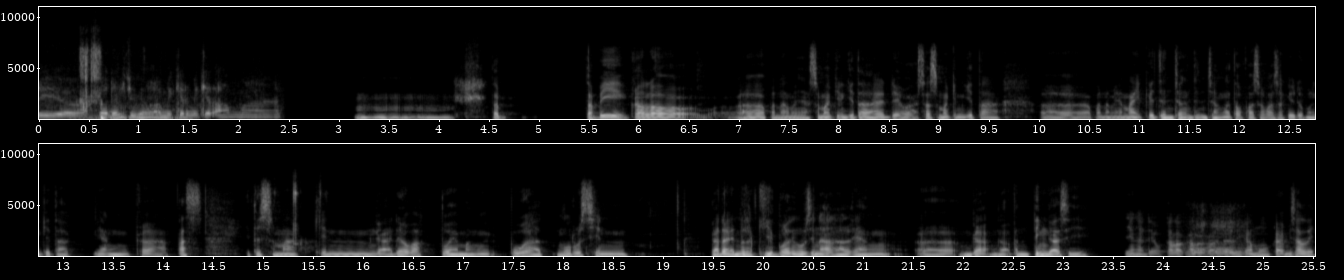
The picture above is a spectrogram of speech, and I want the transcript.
iya padahal juga nggak Hmm. mikir-mikir amat Mm, mm, mm, mm. Tapi tapi kalau eh, apa namanya semakin kita dewasa semakin kita eh, apa namanya naik ke jenjang-jenjang atau fase-fase kehidupan kita yang ke atas itu semakin nggak ada waktu emang buat ngurusin nggak ada energi buat ngurusin hal-hal yang eh, nggak nggak penting nggak sih? Ya nggak deh kalau kalau kalau dari kamu kayak misalnya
